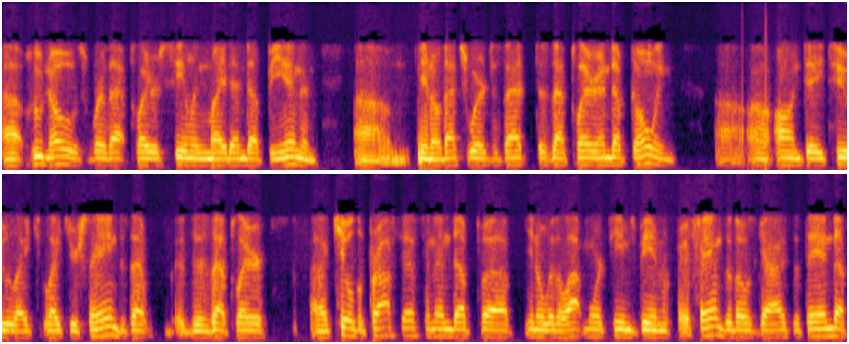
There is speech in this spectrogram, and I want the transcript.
uh, who knows where that player's ceiling might end up being. And, um, you know, that's where does that, does that player end up going, uh, on day two? Like, like you're saying, does that, does that player, uh, kill the process and end up, uh, you know, with a lot more teams being fans of those guys that they end up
